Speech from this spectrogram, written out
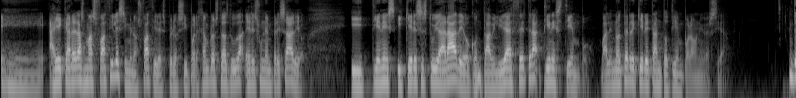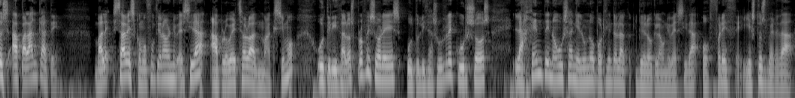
eh, hay carreras más fáciles y menos fáciles, pero si, por ejemplo, estás duda, eres un empresario y, tienes, y quieres estudiar ADE o contabilidad, etcétera, tienes tiempo, ¿vale? No te requiere tanto tiempo la universidad. Entonces, apaláncate, ¿vale? Sabes cómo funciona la universidad, aprovechalo al máximo. Utiliza a los profesores, utiliza sus recursos. La gente no usa ni el 1% de, lo que la universidad ofrece, y esto es verdad,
